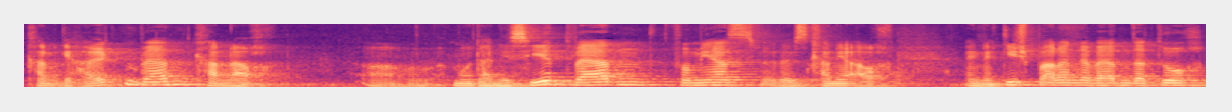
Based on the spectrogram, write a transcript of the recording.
kann gehalten werden, kann auch äh, modernisiert werden von mir aus. Es kann ja auch energiesparender werden dadurch.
